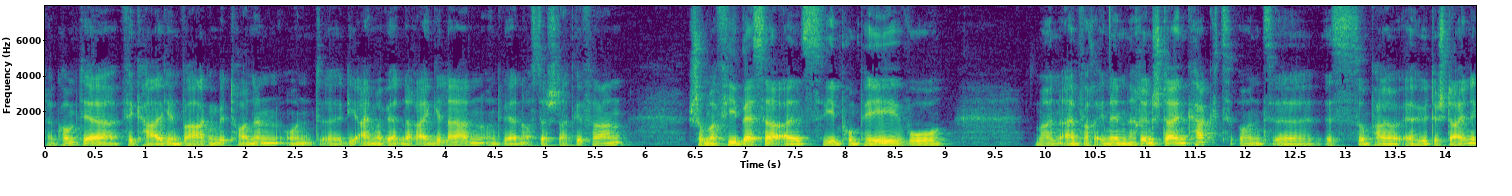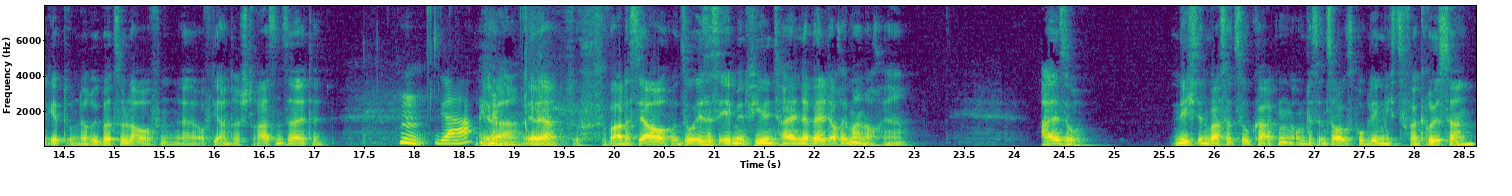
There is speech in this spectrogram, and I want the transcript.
Dann kommt der Fäkalienwagen mit Tonnen und äh, die Eimer werden da reingeladen und werden aus der Stadt gefahren. Schon mal viel besser als wie in Pompeji, wo man einfach in den Rinnstein kackt und äh, es so ein paar erhöhte Steine gibt, um darüber zu laufen, auf die andere Straßenseite. Hm, ja. Ja, ja, ja, so war das ja auch. Und so ist es eben in vielen Teilen der Welt auch immer noch. Ja. Also, nicht in Wasser zu kacken, um das Entsorgungsproblem nicht zu vergrößern,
